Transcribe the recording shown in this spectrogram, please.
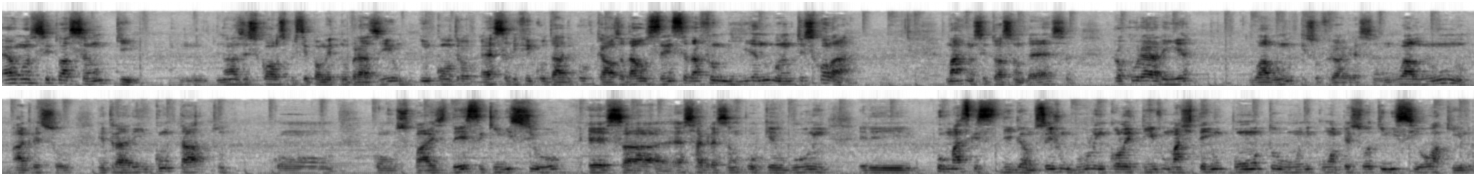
É uma situação que, nas escolas, principalmente no Brasil, encontram essa dificuldade por causa da ausência da família no âmbito escolar. Mas, numa situação dessa, procuraria o aluno que sofreu a agressão, o aluno agressor entraria em contato com, com os pais desse que iniciou essa, essa agressão, porque o bullying, ele, por mais que, digamos, seja um bullying coletivo, mas tem um ponto único, uma pessoa que iniciou aquilo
